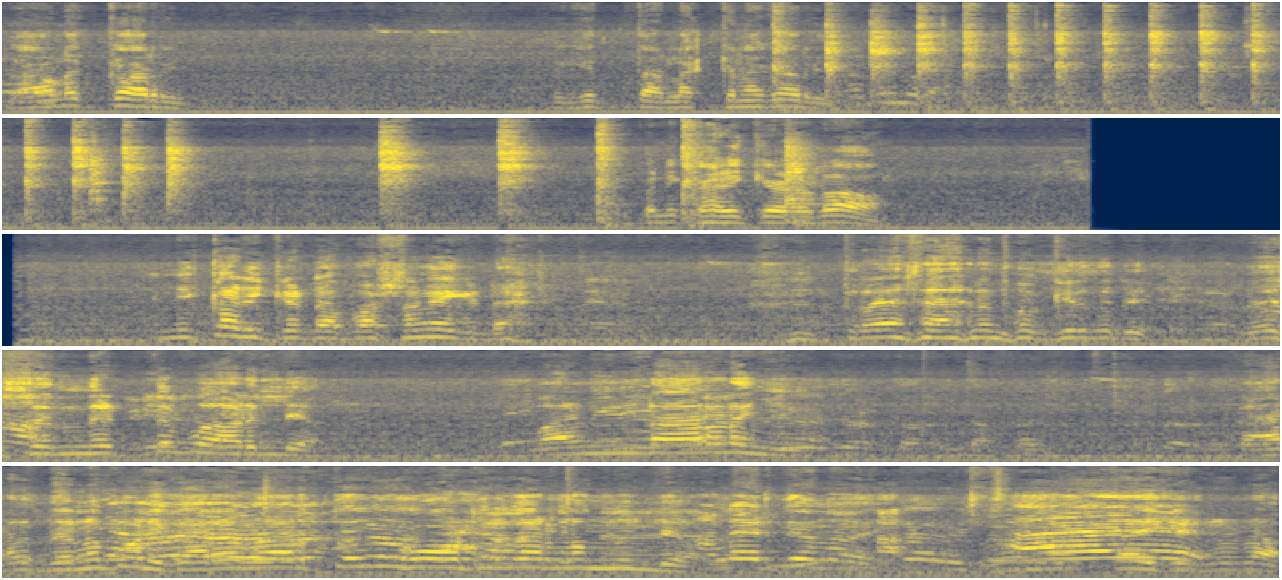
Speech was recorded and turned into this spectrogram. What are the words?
ഇതാണ് കറി. എനിക്ക് തിളക്കണ കറി. അപ്പൊ ഇനി കഴിക്കട്ടോ ഇനി കഴിക്കട്ടെ ഭക്ഷണം കഴിക്കട്ടെ. ഇത്ര നേരം നോക്കിയിരുന്നിട്ട് വിശന്നിട്ട് പാടില്ല. വണ്ടാറടങ്ങി. കാരണം പണി. കാരണം ഇവിടെ അടുത്തൊരു മതി. കഴിക്കട്ടാ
